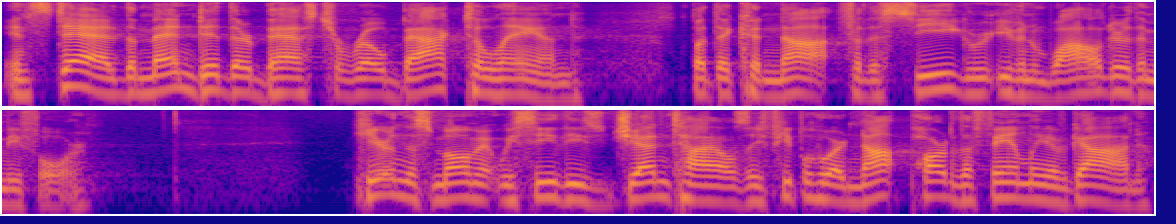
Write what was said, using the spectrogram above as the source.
Instead, the men did their best to row back to land but they could not, for the sea grew even wilder than before. Here in this moment, we see these Gentiles, these people who are not part of the family of God,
